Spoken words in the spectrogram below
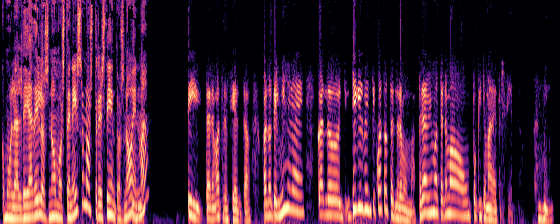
como la aldea de los gnomos. Tenéis unos 300, ¿no, Enma? Sí, tenemos 300. Cuando termine, cuando llegue el 24 tendremos más, pero ahora mismo tenemos un poquito más de 300.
